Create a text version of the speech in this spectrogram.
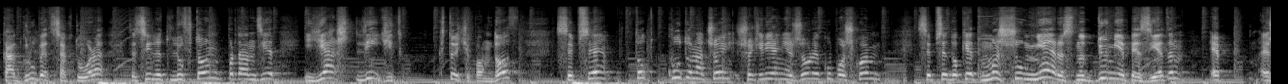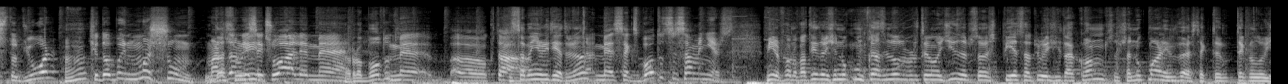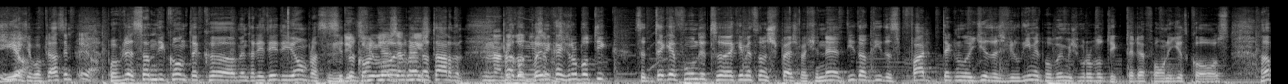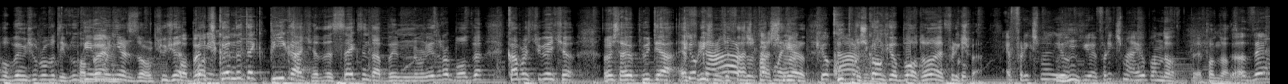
ka grupe të caktuara të cilët luftojnë për ta nxjerr jashtë ligjit këtë që po ndodh, sepse thot ku do na çoj shoqëria njerëzore ku po shkojmë, sepse do ketë më shumë njerëz në 2050-ën e e studiuar uh -huh. që do bëjnë më shumë marrëdhënie seksuale me robotët me uh, këta sa me njëri tjetrin ëh me seks botët se sa me njerëz. Mirë, po patjetër që nuk mund të flasim dot për teknologji sepse është pjesa atyre që i takon sepse nuk marrin vesh tek teknologjia jo. që po flasim, jo. po flet sa ndikon tek mentaliteti jon pra se si do të zhvillohet në të ardhmen. Pra do të bëhemi kaq robotik Se tek e fundit e kemi thënë shpesh, pra që ne dita ditës fal teknologjisë dhe zhvillimit po bëhemi shumë robotik, telefoni gjithkohës, ha po bëhemi shumë robotik, nuk po jemi më njerëzor, kështu që po, po shkojmë tek pika që dhe seksin ta bëjmë nëpërmjet robotëve, kam përshtypje që është ajo pyetja e frikshme që thash pak më herët. Ku po shkon kjo botë, ëh, e frikshme. E frikshme, jo, mhm. jo e frikshme, ajo po ndodh. Po ndodh. Dhe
